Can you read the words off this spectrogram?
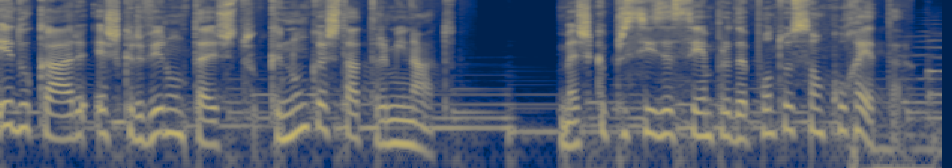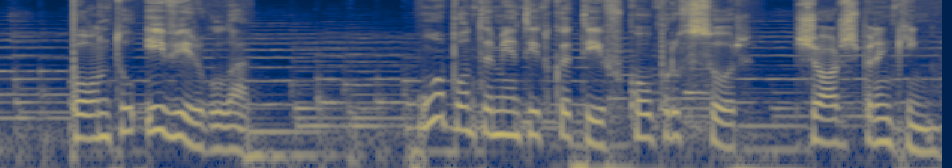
Educar é escrever um texto que nunca está terminado, mas que precisa sempre da pontuação correta. Ponto e vírgula. Um apontamento educativo com o professor Jorge Branquinho.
